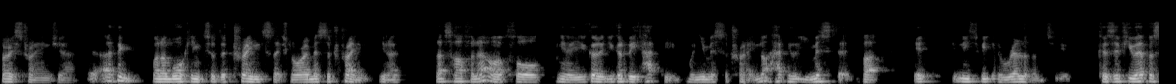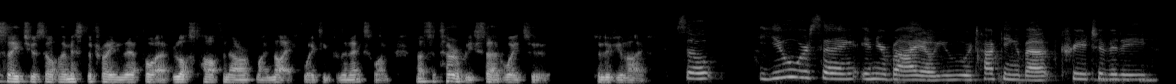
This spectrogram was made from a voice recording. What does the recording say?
Very strange. Yeah. I think when I'm walking to the train station or I miss a train, you know, that's half an hour for you know you got you got to be happy when you miss a train. Not happy that you missed it, but it, it needs to be irrelevant to you. Because if you ever say to yourself, "I missed the train, therefore I've lost half an hour of my life waiting for the next one," that's a terribly sad way to to live your life. So you were saying in your bio, you were talking about creativity,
